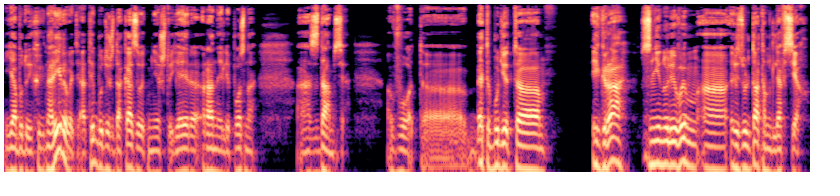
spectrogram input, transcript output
Я буду их игнорировать, а ты будешь доказывать мне, что я рано или поздно а, сдамся. Вот. А, это будет а, игра с ненулевым а, результатом для всех.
